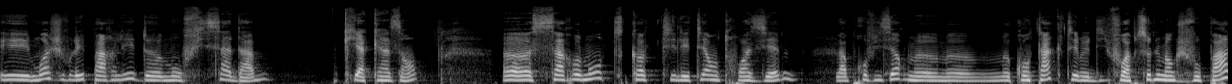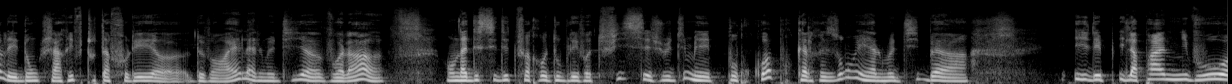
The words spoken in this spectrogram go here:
Et moi, je voulais parler de mon fils Adam, qui a 15 ans. Euh, ça remonte quand il était en troisième. La proviseure me, me, contacte et me dit il faut absolument que je vous parle et donc j'arrive tout affolée euh, devant elle. Elle me dit voilà on a décidé de faire redoubler votre fils et je lui dis mais pourquoi? Pour quelle raison? Et elle me dit ben il est il pas un niveau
